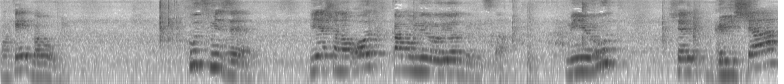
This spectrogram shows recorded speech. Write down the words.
אוקיי? ברור. חוץ מזה, יש לנו עוד כמה מהירויות במצנח. מהירות של גלישה.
